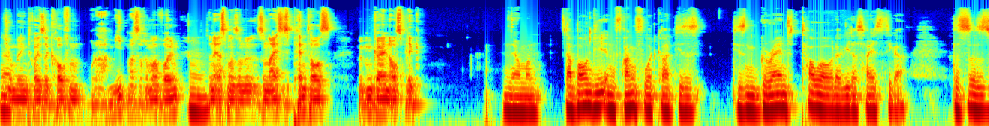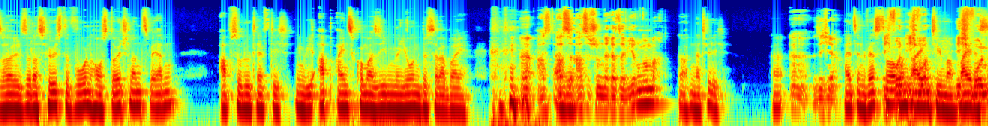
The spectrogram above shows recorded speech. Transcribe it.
nicht unbedingt Häuser kaufen oder mieten, was auch immer wollen, mhm. sondern erstmal so, eine, so ein nices Penthouse mit einem geilen Ausblick. Ja, Mann. Da bauen die in Frankfurt gerade dieses, diesen Grand Tower oder wie das heißt, Digga. Das soll so das höchste Wohnhaus Deutschlands werden. Absolut heftig. Irgendwie ab 1,7 Millionen bist du dabei. Ja, hast, also, hast, hast, du schon eine Reservierung gemacht? Ja, natürlich. Ja. Ja, sicher. Als Investor wohne, und Eigentümer, ich beides. Wohne,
